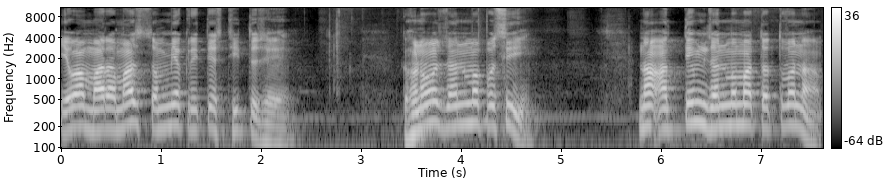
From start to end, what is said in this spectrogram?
એવા મારામાં જ સમ્યક રીતે સ્થિત છે. ઘણો જન્મ પછી, ના અંતિમ જન્મમાં તત્વના,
